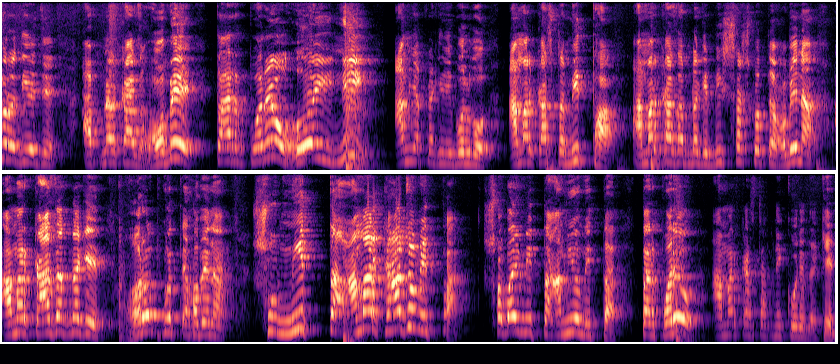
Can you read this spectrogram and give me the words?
করে দিয়েছে, আপনার কাজ হবে, তারপরেও হয়নি। আমি আপনাকে বলব, আমার কাজটা মিথ্যা, আমার কাজ আপনাকে বিশ্বাস করতে হবে না, আমার কাজ আপনাকে হরপ করতে হবে না। মিথ্যা, আমার কাজও মিথ্যা, সবাই মিথ্যা, আমিও মিথ্যা। তারপরেও আমার কাজটা আপনি করে দেখেন।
